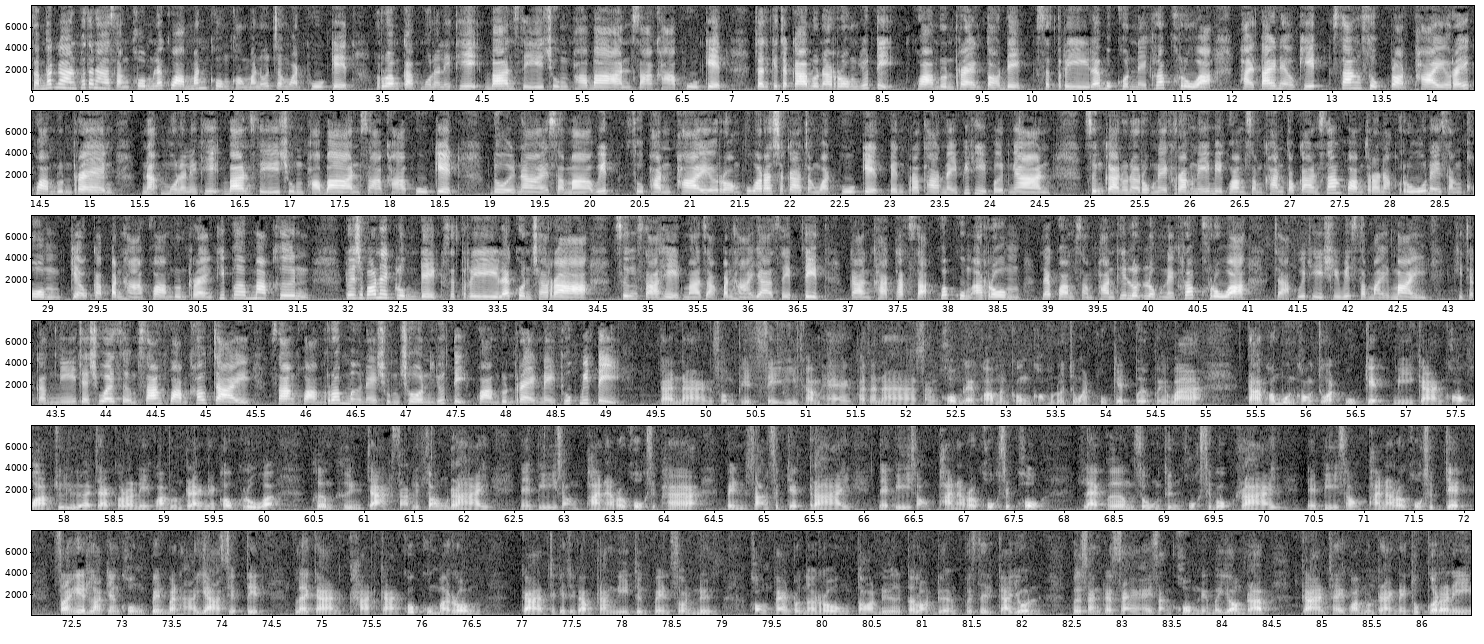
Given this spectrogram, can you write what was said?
สำนักงานพัฒนาสังคมและความมั่นคงของมนุษย์จังหวัดภูเก็ต ร่วมกับมูลนิธิบ้านสีชุมพาบาล สาขาภูเก็ต จัดกิจกรรมรณรงค์ยุติ ความรุนแรงต่อเด็ก สตรีและบุคคลในครอบครัว ภายใต้แนวคิด สร้างสุขปลอดภัยไร้ความรุนแรง ณมูลนิธิบ้านสีชุมพาบาล สาขาภูเก็ต โดยนายสมาวิทย์สุพันภัย รองผู้ว่าราชการจังหวัดภูเก็ต เป็นประธานในพิธีเปิดงาน ซึ่งการรณรงค์ในครั้งนี้มีความสำคัญต่อการสร้างความตระหนักรู้ในสังคม เกี่ยวกับปัญหาความรุนแรงที่เพิ่มมากขึ้น โดยเฉพาะในกลุ่มเด็กสตรีและคนชรา ซึ่งสาเหตุมาจากปัญหายาเสพติด การขาดทักษะควบคุมอารมณ์ และความสัมพันธ์ที่ลดลงในครอบครัว จากวิถีชีวิตสมัยใหม่ กิจกรรมนี้จะช่วยเสริมสร้างความเข้าใจ สร้างความร่วมมือในชุมชน ยุติความรุนแรงในทุกมิติด้านนางสมพิษศรีคำแหงพัฒนาสังคมและความมั่นคงของมนุษย์จังหวัดภูเก็ตเปิดเผยว่า ตามข้อมูลของจังหวัดภูเก็ต มีการขอความช่วยเหลือจากกรณีความรุนแรงในครอบครัว เพิ่มขึ้นจาก 32 รายในปี 2565 เป็น 37 รายในปี 2566 และเพิ่มสูงถึง 66 รายในปี 2567 สาเหตุหลักยังคงเป็นปัญหายาเสพติด และการขาดการควบคุมอารมณ์ การจัดกิจกรรมครั้งนี้จึงเป็นส่วนหนึ่งของแผนรณรงค์ต่อเนื่องตลอดเดือนพฤศจิกายน เพื่อสร้างกระแสให้สังคมเนี่ยไม่ยอมรับการใช้ความรุนแรงในทุกกรณี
